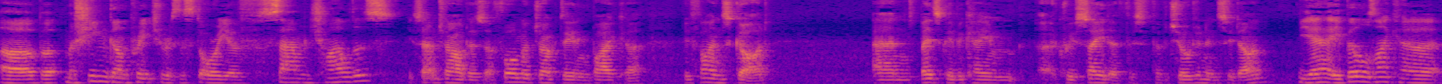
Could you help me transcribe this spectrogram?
Uh, but Machine Gun Preacher is the story of Sam Childers. Sam Childers, a former drug dealing biker who finds God and basically became a crusader for, for the children in Sudan. Yeah, he builds like a.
